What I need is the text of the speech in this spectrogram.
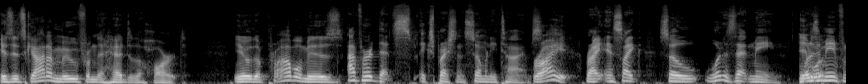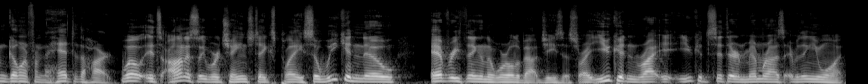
is it's got to move from the head to the heart. You know, the problem is I've heard that expression so many times. right. Right. And it's like, so what does that mean? It What does it mean from going from the head to the heart? Well, it's honestly where change takes place. So we can know everything in the world about Jesus, right? You can write you could sit there and memorize everything you want.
